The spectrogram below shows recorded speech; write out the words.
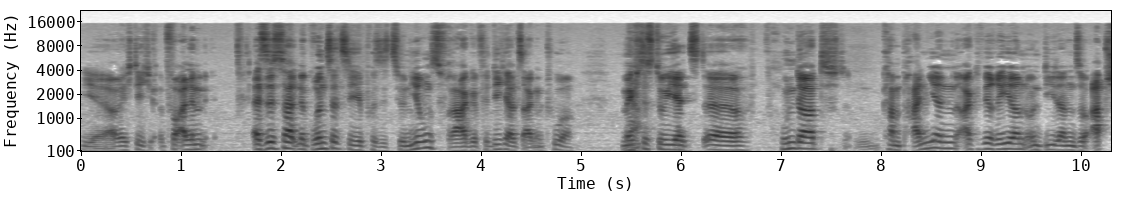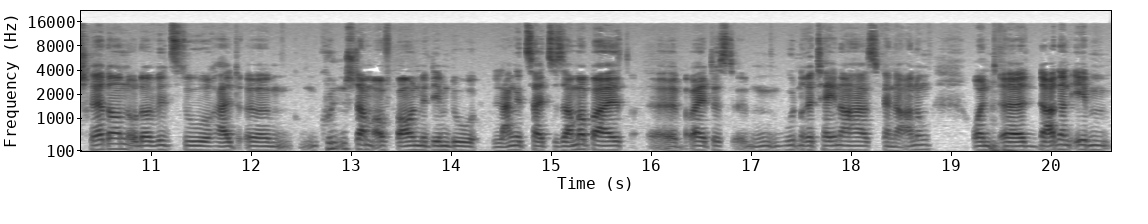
Ja, richtig. Vor allem, es ist halt eine grundsätzliche Positionierungsfrage für dich als Agentur. Möchtest ja. du jetzt äh, 100 Kampagnen akquirieren und die dann so abschreddern oder willst du halt ähm, einen Kundenstamm aufbauen, mit dem du lange Zeit zusammenarbeitest, äh, einen guten Retainer hast, keine Ahnung, und mhm. äh, da dann eben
